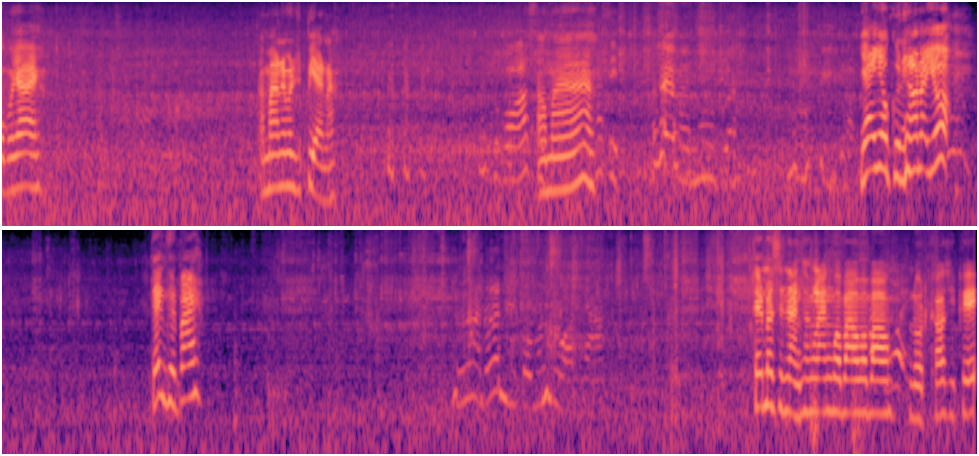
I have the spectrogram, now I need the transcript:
ครบป่ะยายเอามาเนี่ยมันจะเปียกนะบอสเอามาห้าสิบไม่ใช่แบบมือเปล่ายายยกขึ้นให้เขาหน่อยยกเต้นขึ้นไปคือหน้าเดินในตัวมันหัวนะเต้นมาสิหนังข้างล่างเบาๆเบาๆโหลดเข้าสิเพ่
